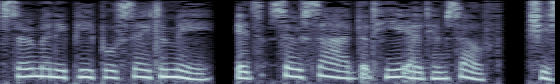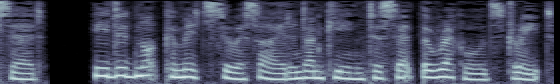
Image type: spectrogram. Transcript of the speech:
so many people say to me, it's so sad that he ate himself, she said. He did not commit suicide and I'm keen to set the record straight.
